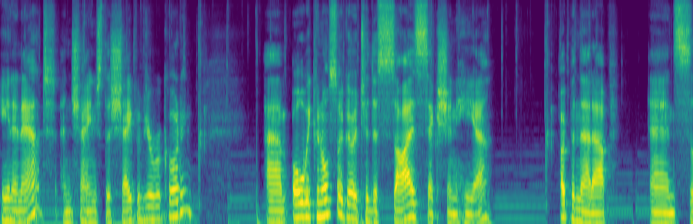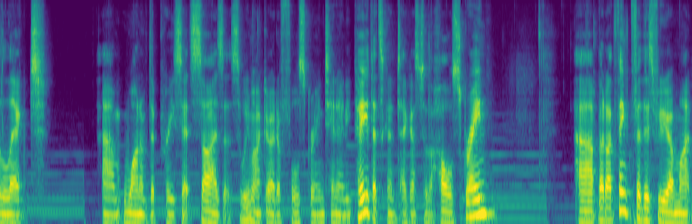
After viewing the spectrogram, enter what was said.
in and out and change the shape of your recording. Um, or we can also go to the size section here, open that up and select um, one of the preset sizes. So we might go to full screen 1080p. That's going to take us to the whole screen. Uh, but I think for this video, I might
